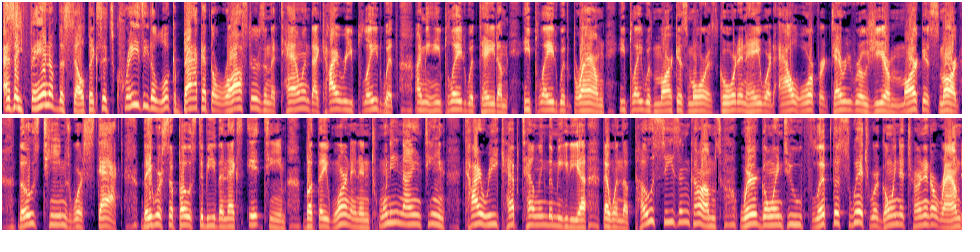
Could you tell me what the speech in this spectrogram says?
As a fan of the Celtics, it's crazy to look back at the rosters and the talent that Kyrie played with. I mean, he played with Tatum, he played with Brown, he played with Marcus Morris, Gordon Hayward, Al Horford, Terry Rozier, Marcus Smart. Those teams were stacked. They were supposed to be the next it team, but they weren't. And in 2019, Kyrie kept telling the media that when the postseason comes, we're going to flip the switch, we're going to turn it around,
